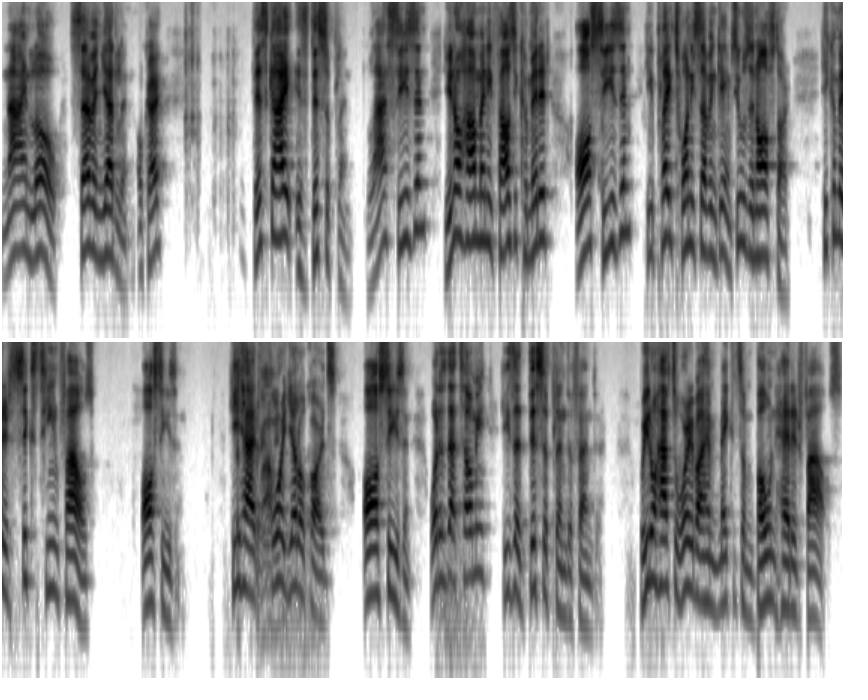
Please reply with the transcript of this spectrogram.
9 Lowe, 7 Yedlin. Okay. This guy is disciplined. Last season, you know how many fouls he committed all season? He played 27 games. He was an all star. He committed 16 fouls all season. He That's had four yellow cards all season. What does that tell me? He's a disciplined defender. We don't have to worry about him making some boneheaded fouls.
